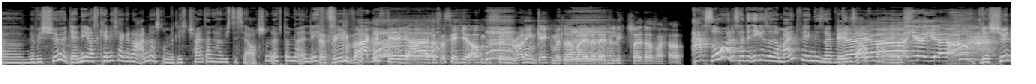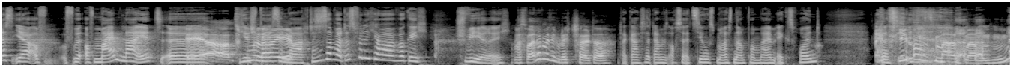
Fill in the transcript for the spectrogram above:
Ähm, ja, wie schön. Ja, nee, das kenne ich ja genau andersrum. Mit Lichtschaltern habe ich das ja auch schon öfter mal erlebt. deswegen sage ich dir ja, das ist ja hier auch ein bisschen Running Gag mittlerweile, deine Lichtschalter-Sache. Ach so, das hatte Igel sogar meinetwegen gesagt, Ja, du das auch ja, weißt. ja, ja. Ja, schön, dass ihr auf, auf, auf meinem Leid äh, Ja, hier Späße leid. macht. Das ist aber, das finde ich aber wirklich schwierig. Was war denn mit dem Lichtschalter? Da gab es ja damals auch so Erziehungsmaßnahmen von meinem Ex-Freund, Erziehungsmaßnahmen. hm?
